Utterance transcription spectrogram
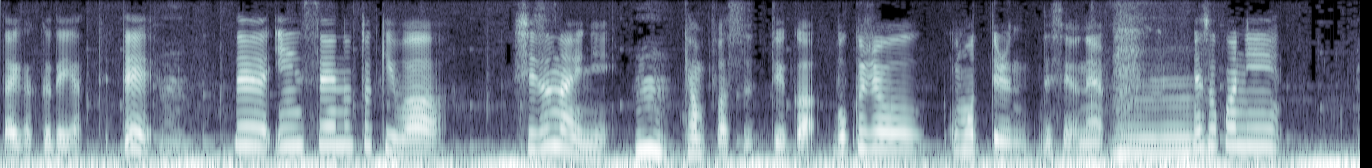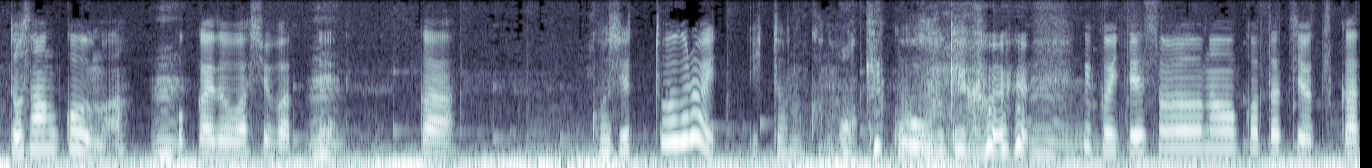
大学でやっててうん。で院生の時は静内にうん。キャンパスっていうか牧場を持ってるんですよね。うん。でそこに道産子馬、うん。北海道ワシュバって、うんが50頭ぐらいいたのかな。あ結構。結構。うん結構いてその子たちを使っ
